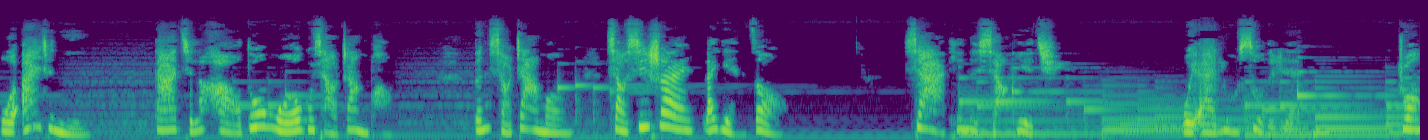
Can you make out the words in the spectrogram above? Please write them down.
我挨着你，搭起了好多蘑菇小帐篷，等小蚱蜢、小蟋蟀来演奏夏天的小夜曲，为爱露宿的人。装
